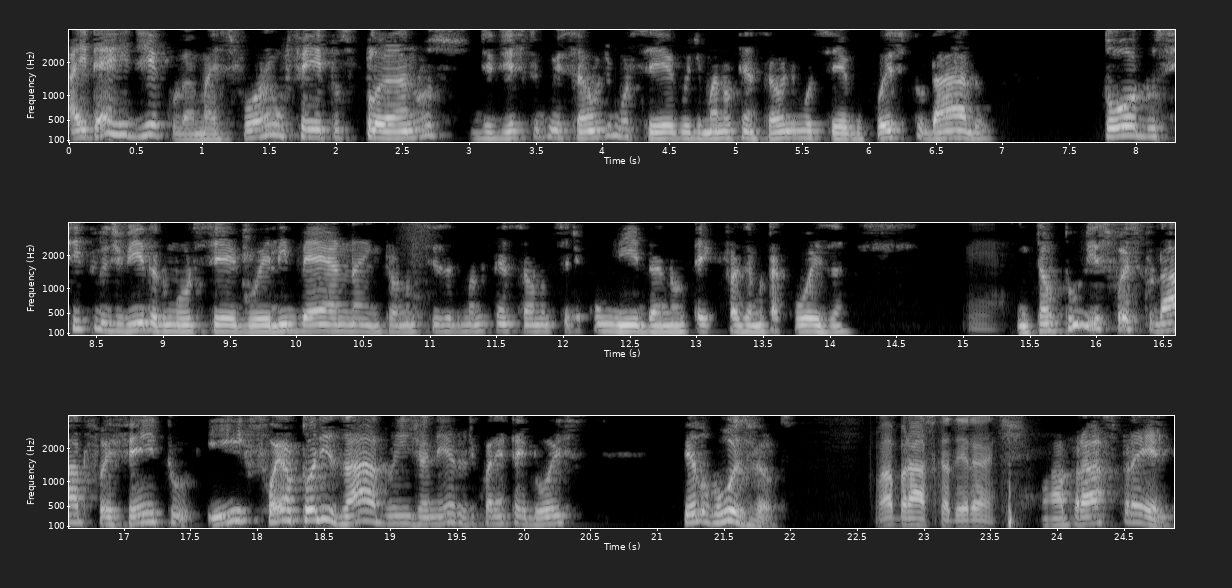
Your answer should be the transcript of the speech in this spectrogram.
A ideia é ridícula, mas foram feitos planos de distribuição de morcego, de manutenção de morcego. Foi estudado todo o ciclo de vida do morcego. Ele hiberna, então não precisa de manutenção, não precisa de comida, não tem que fazer muita coisa. Hum. Então tudo isso foi estudado, foi feito e foi autorizado em janeiro de 42 pelo Roosevelt. Um abraço, cadeirante. Um abraço para ele.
